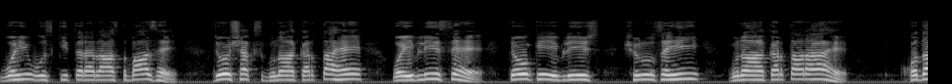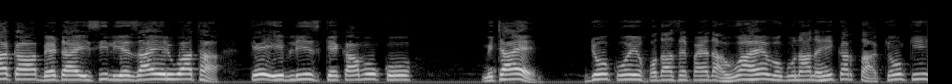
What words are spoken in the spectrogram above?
وہی اس کی طرح راست باز ہے۔ جو شخص گناہ کرتا ہے، وہ ابلیس سے ہے، کیونکہ ابلیس شروع سے ہی گناہ کرتا رہا ہے۔ خدا کا بیٹا اسی لیے ظاہر ہوا تھا کہ ابلیس کے کاموں کو مٹائے۔ جو کوئی خدا سے پیدا ہوا ہے، وہ گناہ نہیں کرتا، کیونکہ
